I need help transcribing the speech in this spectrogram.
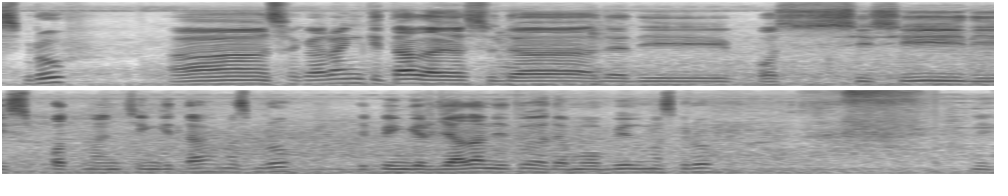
Mas Bro. Uh, Sekarang kita sudah ada di posisi di spot mancing kita Mas Bro. Di pinggir jalan itu ada mobil Mas Bro. Nih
